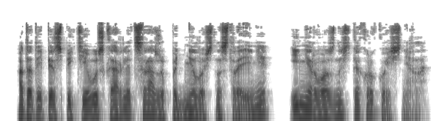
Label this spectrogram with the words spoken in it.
От этой перспективы Скарлетт сразу поднялось настроение, и нервозность как рукой сняла.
